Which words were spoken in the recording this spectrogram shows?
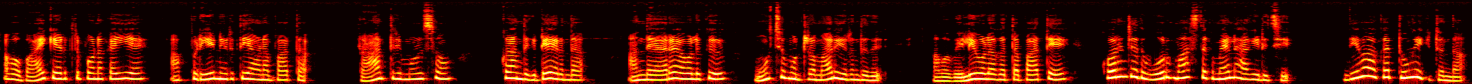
அவள் வாய்க்கு எடுத்துகிட்டு போன கையை அப்படியே நிறுத்தி அவனை பார்த்தா. ராத்திரி முழுசும் உட்காந்துக்கிட்டே இருந்தா. அந்த அறை அவளுக்கு மூச்சு முட்டுற மாதிரி இருந்தது. அவள் வெளி உலகத்தை பார்த்தே குறைஞ்சது ஒரு மாதத்துக்கு மேலே ஆகிடுச்சு. திவாகர் தூங்கிக்கிட்டு இருந்தான்.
